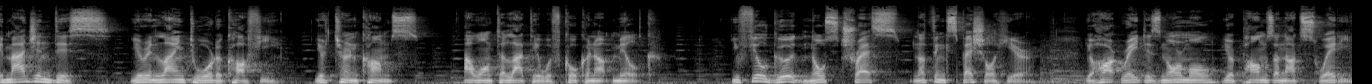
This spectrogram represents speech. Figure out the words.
Imagine this you're in line to order coffee. Your turn comes. I want a latte with coconut milk. You feel good, no stress, nothing special here. Your heart rate is normal, your palms are not sweaty.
